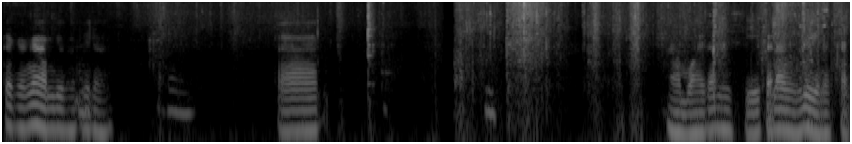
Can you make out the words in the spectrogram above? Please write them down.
แต่ก็งามอยู่ครับพี่น้องครับ น้ำบอยก็มีสีกำลังลุยนะครับ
